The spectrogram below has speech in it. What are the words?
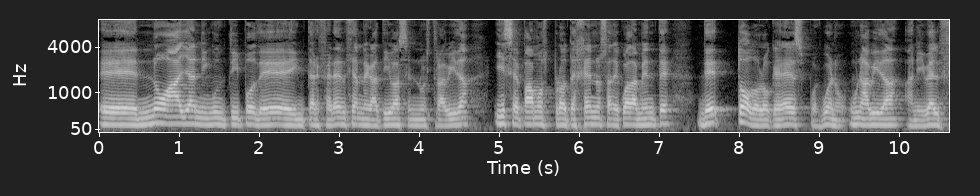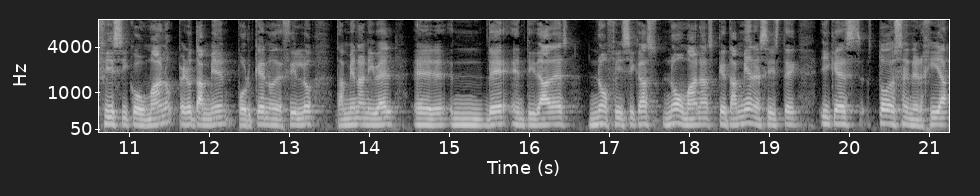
eh, no haya ningún tipo de interferencias negativas en nuestra vida y sepamos protegernos adecuadamente de todo lo que es, pues bueno, una vida a nivel físico humano, pero también, ¿por qué no decirlo?, también a nivel eh, de entidades no físicas, no humanas, que también existen y que es toda esa energía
